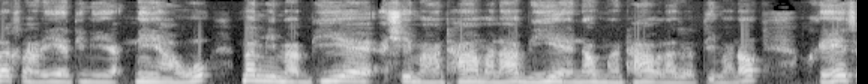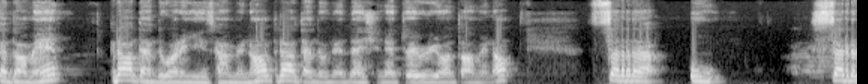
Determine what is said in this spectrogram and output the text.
လက္ခဏာလေးရဲ့ဒီနေရာနေရာကိုမှတ်မိမှ B ရဲ့အရှိမထားမှာလား B ရဲ့အနောက်မှာထားမှာလားဆိုတော့ဒီမှာနော်โอเคဆက်သွားမယ် တရတန်သူကနေရေးစားမယ်နော်တရတန်သူနဲ့အတန်ရှင်နဲ့တွဲပြီးတော့သွားမယ်နော်စရဥစရ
